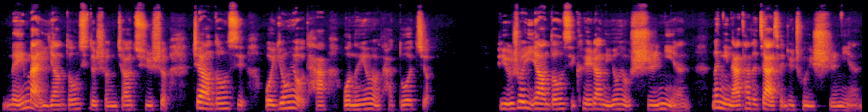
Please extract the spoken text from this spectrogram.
每买一样东西的时候，你就要取舍，这样东西我拥有它，我能拥有它多久？比如说一样东西可以让你拥有十年，那你拿它的价钱去除以十年，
